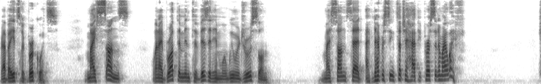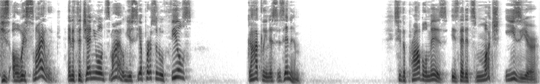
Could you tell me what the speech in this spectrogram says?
Rabbi Yitzchak Berkovits. My sons, when I brought them in to visit him when we were in Jerusalem, my son said, I've never seen such a happy person in my life he's always smiling. And it's a genuine smile. You see a person who feels godliness is in him. See, the problem is, is that it's much easier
